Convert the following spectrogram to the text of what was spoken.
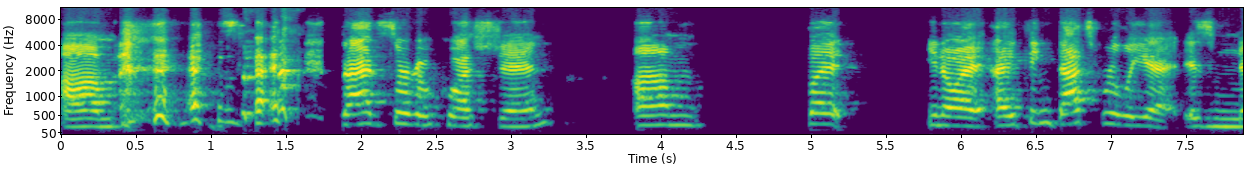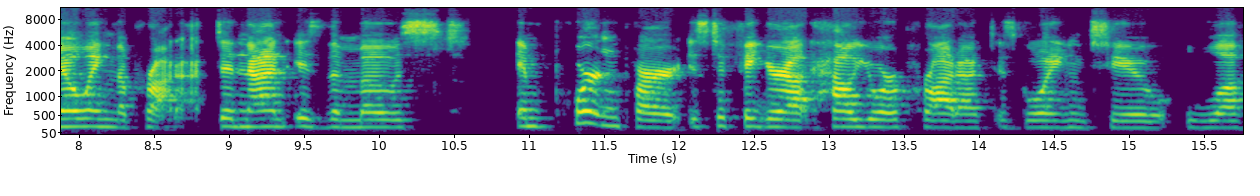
Um, that, that sort of question. Um, but you know, I, I think that's really it is knowing the product. And that is the most important part is to figure out how your product is going to look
